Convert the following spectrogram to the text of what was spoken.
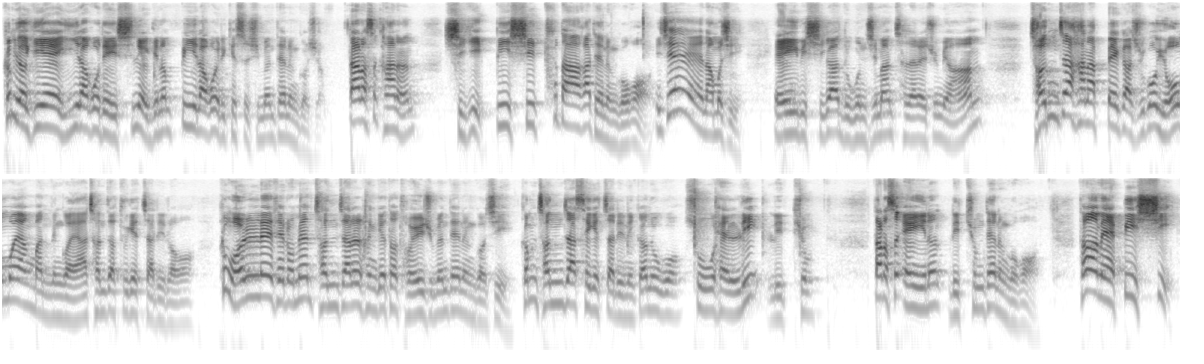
그럼 여기에 2라고 돼 있으니 여기는 B라고 이렇게 쓰시면 되는 거죠. 따라서 가는 식이 BC2다가 되는 거고 이제 나머지 A, B, C가 누군지만 찾아내주면 전자 하나 빼가지고 요 모양 만든 거야. 전자 2개짜리로. 그럼 원래대로면 전자를 한 개 더 더해주면 되는 거지. 그럼 전자 세개짜리니까 누구? 수 헬리, 리튬. 따라서 A는 리튬 되는 거고. 다음에 B, C.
